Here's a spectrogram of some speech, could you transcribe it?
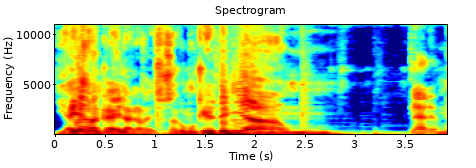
Y ahí arranca él a hablar de eso. O sea, como que él tenía un, Claro. un,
